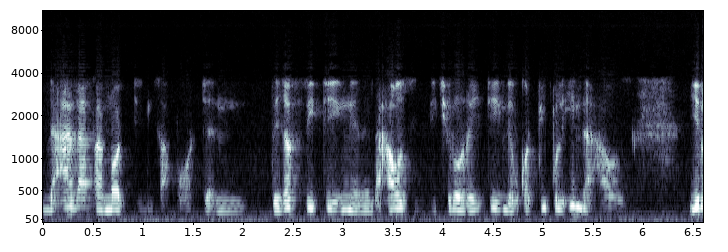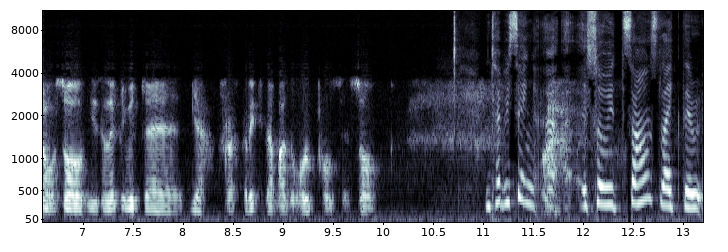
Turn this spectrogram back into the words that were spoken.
the others are not in support and they're just sitting and the house is deteriorating. They've got people in the house, you know, so he's a little bit, uh, yeah, frustrated about the whole process. So, Tabi Singh, uh, so it sounds like they,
